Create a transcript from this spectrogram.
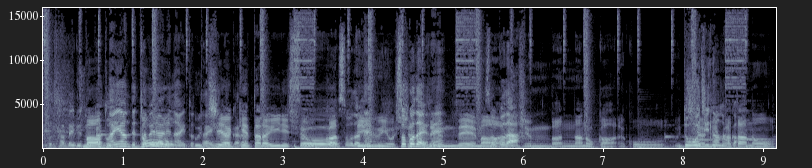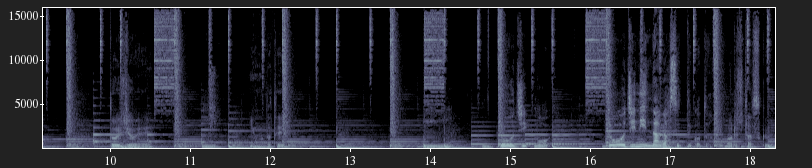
と食べるとか、まあ、あと悩んで食べられないと打ち大変だから明けたらいいでしょうかそうっていうふうにおっしゃってるんで、まあそこだ。順番なのかこう同時なのか。打ち明け方の同時上映うん日本立てうん。同時もう同時に流すってこと。マルチタスク？もう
